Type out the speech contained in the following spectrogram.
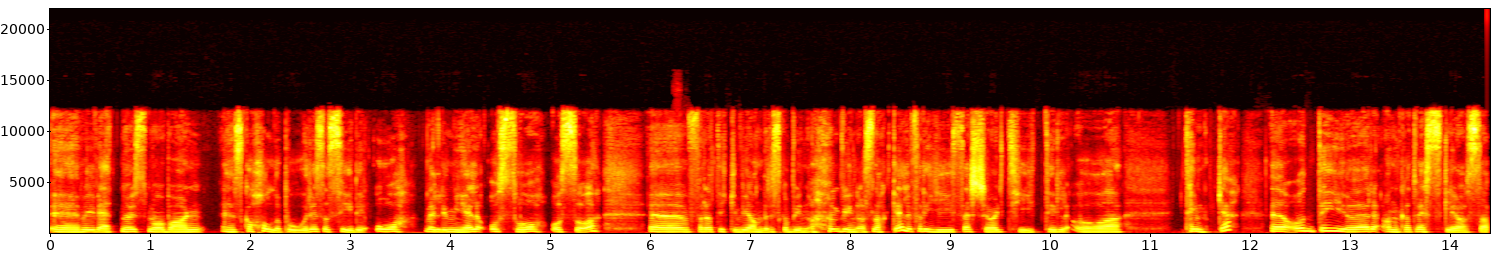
eh, vi vet når små barn eh, skal holde på ordet, så sier de 'å' veldig mye, eller 'og så', 'og så', for at ikke vi andre skal begynne, begynne å snakke, eller for å gi seg sjøl tid til å tenke. Og det gjør Ann-Kat. Vestli også.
